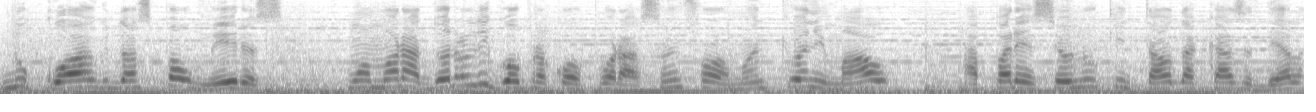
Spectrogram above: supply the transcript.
no córrego das Palmeiras. Uma moradora ligou para a corporação informando que o animal apareceu no quintal da casa dela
